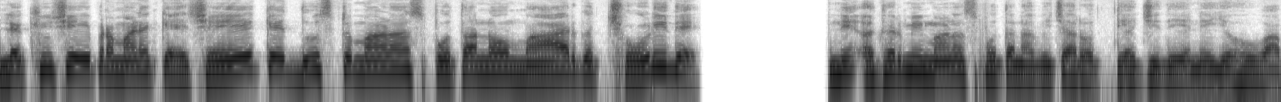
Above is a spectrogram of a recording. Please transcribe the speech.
લખ્યું છે એ પ્રમાણે કહે છે કે દુષ્ટ માણસ પોતાનો માર્ગ છોડી દે ને અધર્મી માણસ પોતાના વિચારો ત્યજી દે અને યહોવા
